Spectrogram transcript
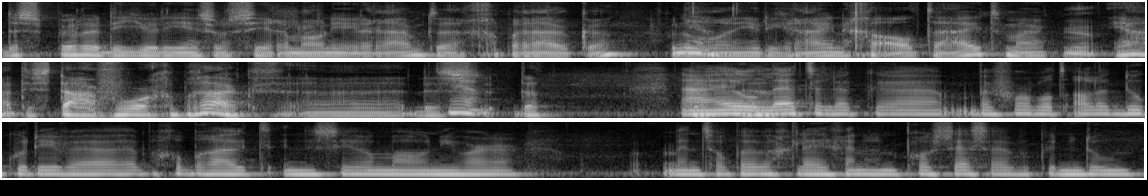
de spullen die jullie in zo'n ceremoniële ruimte gebruiken. Ik bedoel, Ja. jullie reinigen altijd, maar ja. Ja. het is daarvoor gebruikt. Eh, dus Ja. dat, Nou, Dat- heel ja. letterlijk. eh, bijvoorbeeld alle doeken die we hebben gebruikt in de ceremonie... waar mensen op hebben gelegen en hun processen hebben kunnen doen...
